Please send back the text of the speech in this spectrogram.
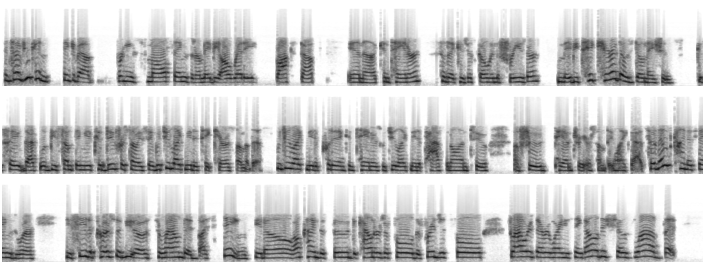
And so if you can think about bringing small things that are maybe already boxed up in a container so they could just go in the freezer, maybe take care of those donations could say that would be something you could do for somebody. Say, would you like me to take care of some of this? Would you like me to put it in containers? Would you like me to pass it on to a food pantry or something like that? So those kind of things where you see the person, you know, surrounded by things, you know, all kinds of food. The counters are full, the fridge is full, flowers everywhere, and you think, oh, this shows love. But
